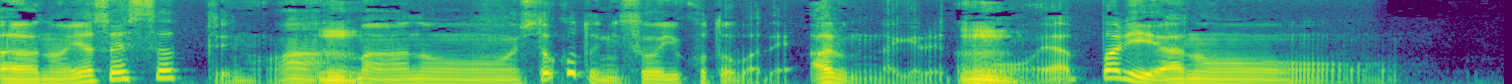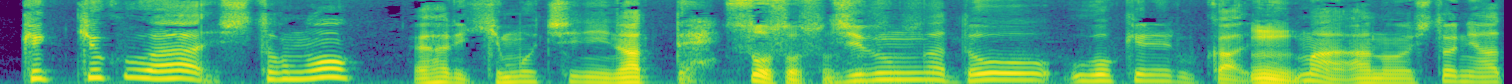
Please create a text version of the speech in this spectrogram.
あの、優しさっていうのは、うん。まあ、あの、一言にそういう言葉であるんだけれども、やっぱり、あの、結局は人の、やはり気持ちになって、そうそうそう。自分がどう動けれるか、うん。まあ、あの人に与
